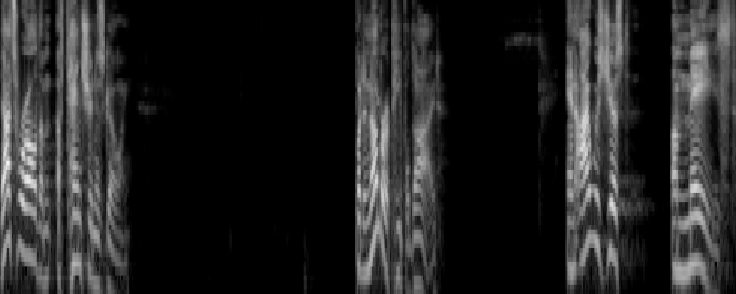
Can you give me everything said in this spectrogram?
that's where all the attention is going. But a number of people died. And I was just amazed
